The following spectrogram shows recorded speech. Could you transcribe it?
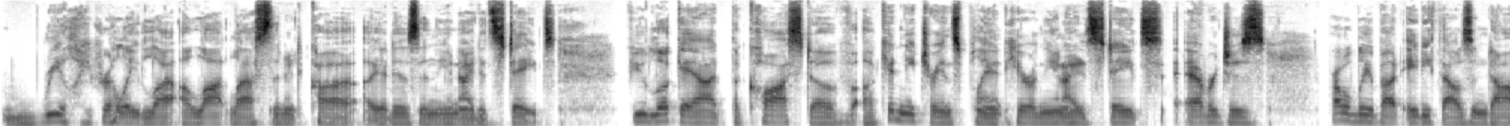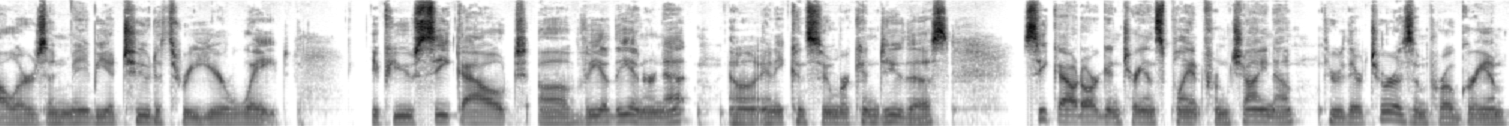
really, really a lot less than it, co- it is in the United States. If you look at the cost of a kidney transplant here in the United States, averages probably about $80,000 and maybe a two to three year wait if you seek out uh, via the internet, uh, any consumer can do this. Seek out organ transplant from China through their tourism program.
